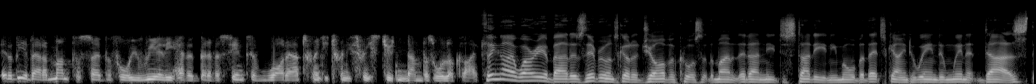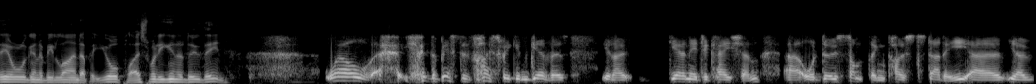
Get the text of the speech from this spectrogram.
it'll be about a month or so before we really have a bit of a sense of what our 2023 student numbers will look like. Thing I worry about is everyone's got a job, of course, at the moment. They don't need to study anymore, but that's going to end. And when it does, they're all going to be lined up at your place. What are you going to do then? Well, the best advice we can give is, you know, get an education uh, or do something post study. Uh, you know,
